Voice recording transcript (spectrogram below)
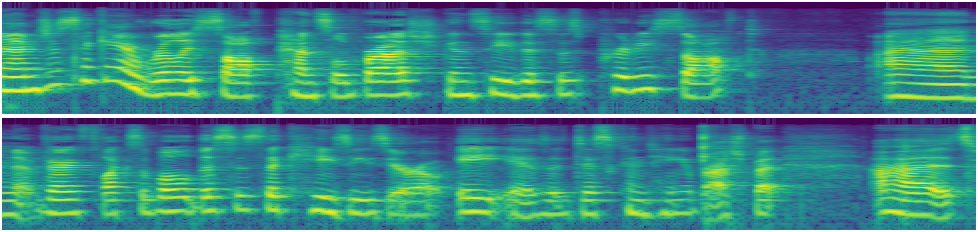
then I'm just taking a really soft pencil brush. You can see this is pretty soft and very flexible. This is the KZ08 is a discontinued brush, but uh, it's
